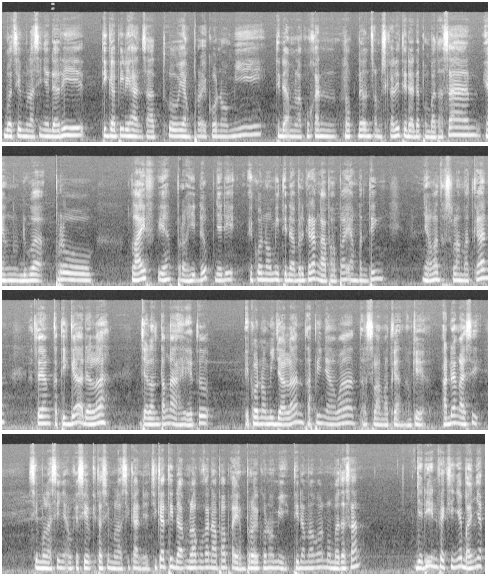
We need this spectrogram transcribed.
Buat simulasinya dari tiga pilihan. Satu yang pro ekonomi tidak melakukan lockdown sama sekali tidak ada pembatasan. Yang dua pro life ya pro hidup jadi ekonomi tidak bergerak nggak apa-apa. Yang penting nyawa terselamatkan. Atau yang ketiga adalah jalan tengah yaitu ekonomi jalan tapi nyawa terselamatkan. Oke ada nggak sih simulasinya? Oke siap kita simulasikan ya. Jika tidak melakukan apa-apa yang pro ekonomi tidak melakukan pembatasan jadi infeksinya banyak.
